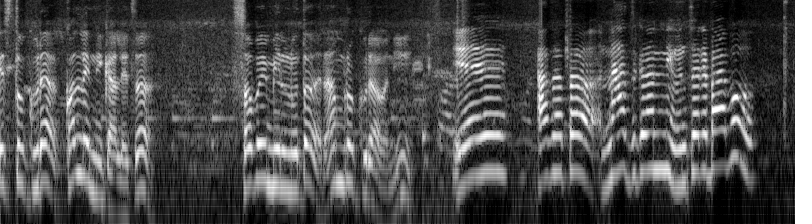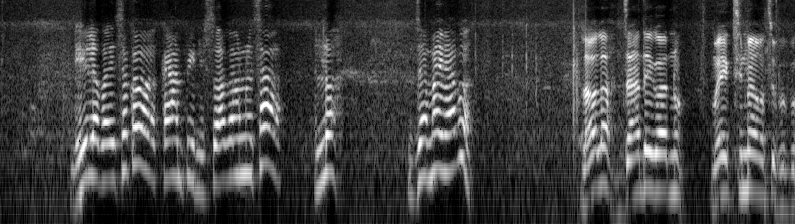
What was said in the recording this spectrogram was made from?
यस्तो कुरा कसले निकालेछ? सबै मिल्नु त राम्रो कुरा हो नि। ए आज त नाचगान नि हुन्छ रे बाबु। ढिलो भइसक्यो काम पनि सघाउनु छ। ल जमाइ बाबु। ल ल जाँदै गर्नु। म एकछिनमा आउँछु फुपू।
